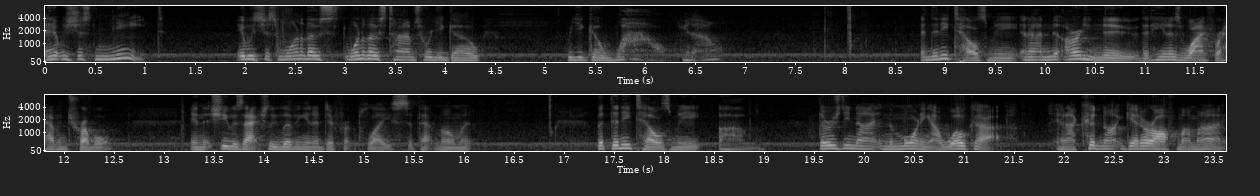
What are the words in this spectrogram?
And it was just neat. It was just one of those, one of those times where you go, where you go, wow, you know? And then he tells me, and I kn- already knew that he and his wife were having trouble and that she was actually living in a different place at that moment. But then he tells me, um, Thursday night in the morning, I woke up and I could not get her off my mind.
